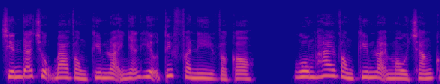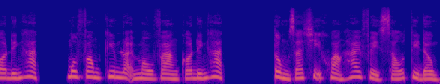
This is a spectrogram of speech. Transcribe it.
Chiến đã trộm 3 vòng kim loại nhãn hiệu Tiffany và Co, gồm hai vòng kim loại màu trắng có đính hạt, một vòng kim loại màu vàng có đính hạt, tổng giá trị khoảng 2,6 tỷ đồng.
